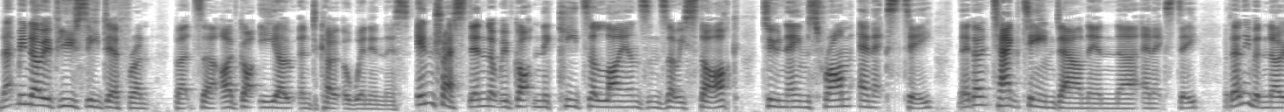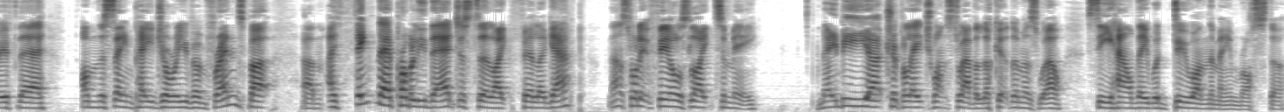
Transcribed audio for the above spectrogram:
Let me know if you see different. But uh, I've got Iyo and Dakota winning this. Interesting that we've got Nikita Lyons and Zoey Stark, two names from NXT. They don't tag team down in uh, NXT. I don't even know if they're on the same page or even friends, but um, I think they're probably there just to like fill a gap. That's what it feels like to me. Maybe uh, Triple H wants to have a look at them as well, see how they would do on the main roster.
